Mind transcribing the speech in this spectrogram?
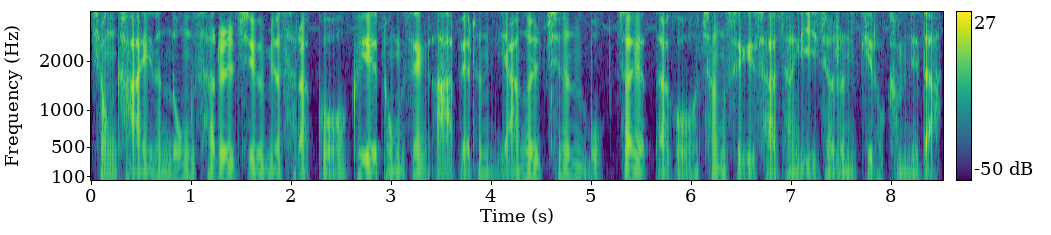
형 가인은 농사를 지으며 살았고 그의 동생 아벨은 양을 치는 목자였다고 창세기 4장 2절은 기록합니다.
